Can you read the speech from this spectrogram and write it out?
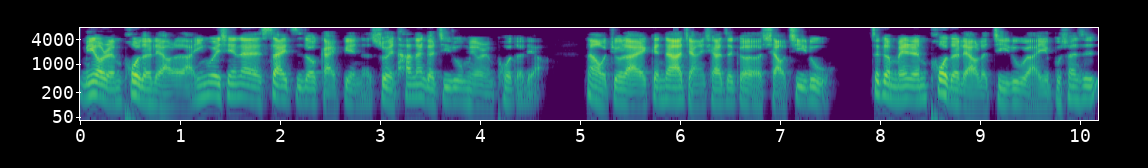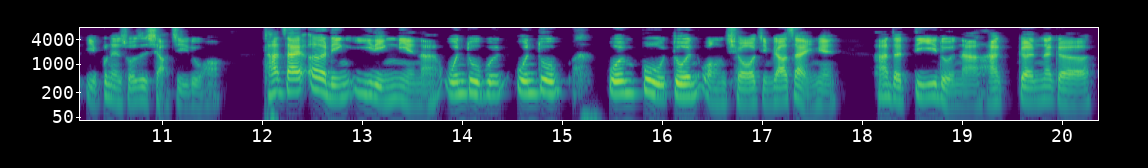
没有人破得了了啦，因为现在的赛制都改变了，所以他那个记录没有人破得了。那我就来跟大家讲一下这个小记录。这个没人破得了的记录啊，也不算是，也不能说是小记录哈。他在二零一零年啊，温度温温度温布敦网球锦标赛里面，他的第一轮啊，他跟那个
